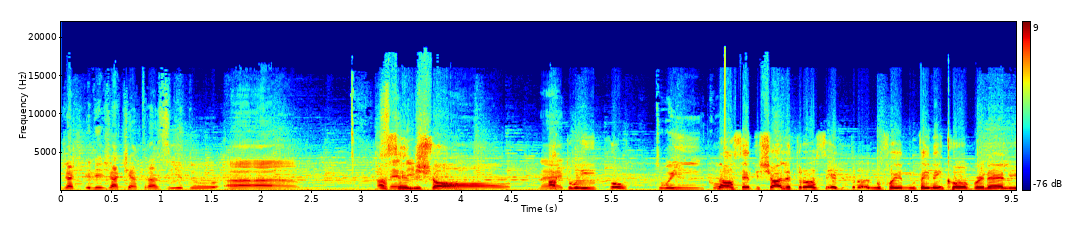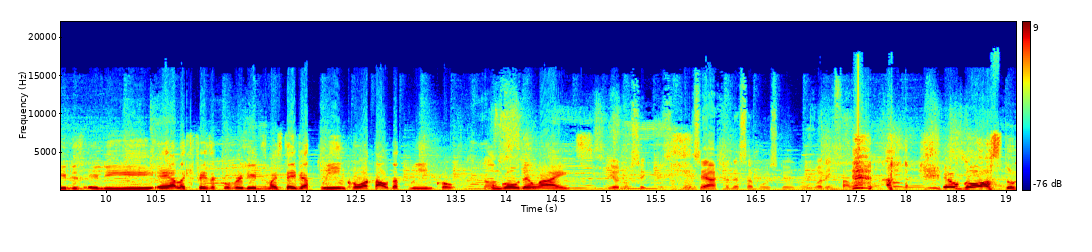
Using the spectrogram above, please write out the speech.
já, ele já tinha trazido a, A Sandy Shaw, né? a Twinkle. Twinkle. Não, Sandy Shaw ele trouxe, ele trou- não foi, não tem nem cover, né? Ele, ele, ele- ela que fez a cover deles, mas teve a Twinkle, a tal da Twinkle, Nossa, com Golden Lights. Eu não sei. O que você acha dessa música? Eu não vou nem falar. Eu gosto,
